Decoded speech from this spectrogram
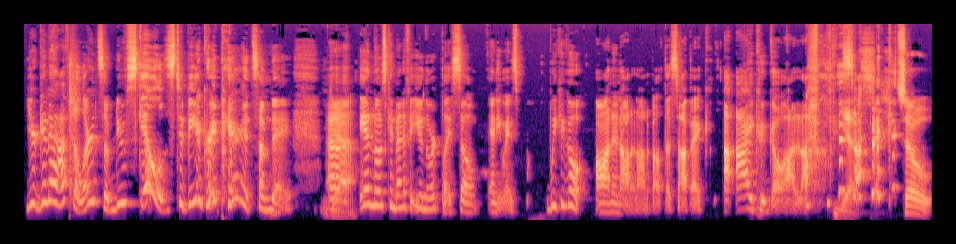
you're gonna have to learn some new skills to be a great parent someday. Yeah. Uh, and those can benefit you in the workplace. So, anyways, we could go on and on and on about this topic. I, I could go on and on Yes. topic. So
